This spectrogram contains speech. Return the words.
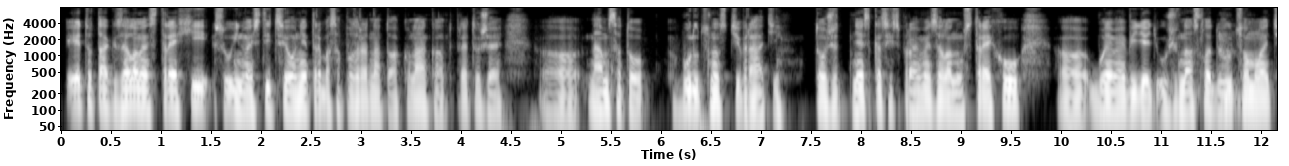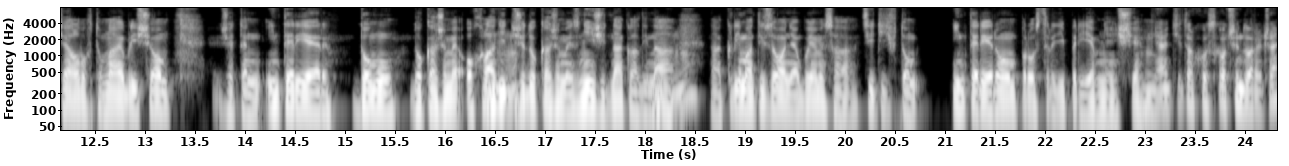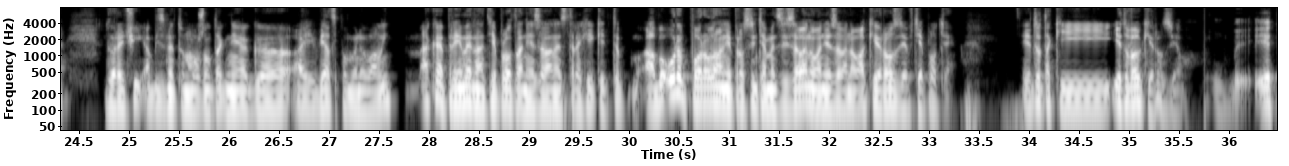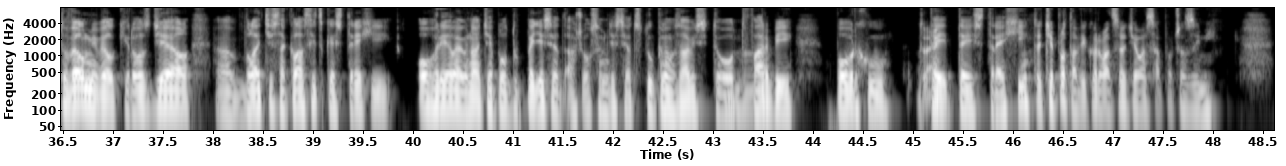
Je to tak, zelené strechy sú investíciou, netreba sa pozerať na to ako náklad, pretože uh, nám sa to v budúcnosti vráti to, že dneska si spravíme zelenú strechu, uh, budeme vidieť už v nasledujúcom lete alebo v tom najbližšom, že ten interiér domu dokážeme ochladiť, mm-hmm. že dokážeme znížiť náklady na, mm-hmm. na klimatizovanie a budeme sa cítiť v tom interiérovom prostredí príjemnejšie. Ja ti trochu skočím do reče, do reči, aby sme to možno tak nejak e, aj viac pomenovali. Aká je priemerná teplota nezelené strechy, keď to, alebo urob porovnanie prosím ťa medzi zelenou a nezelenou, aký je rozdiel v teplote? Je to taký, je to veľký rozdiel. Je to veľmi veľký rozdiel. V lete sa klasické strechy ohrievajú na teplotu 50 až 80 stupňov, závisí to od mm. farby povrchu to tej, je, tej strechy. To je teplota vykurovacieho telesa počas zimy.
